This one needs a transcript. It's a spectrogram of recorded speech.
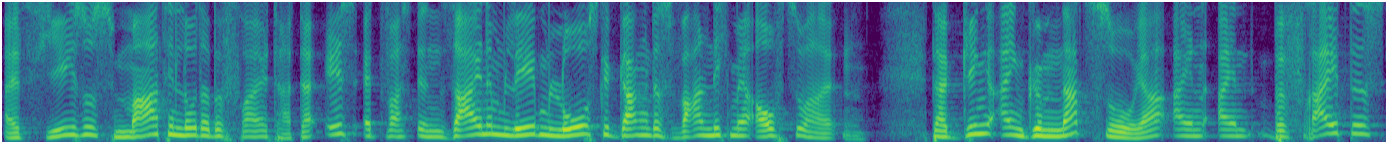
als Jesus Martin Luther befreit hat, da ist etwas in seinem Leben losgegangen, das war nicht mehr aufzuhalten. Da ging ein Gymnazo, ja, ein, ein befreites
